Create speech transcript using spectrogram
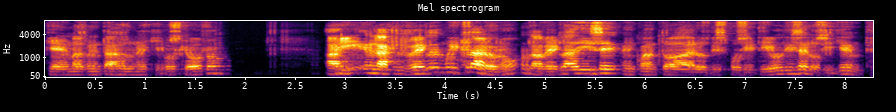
tienen más ventajas unos equipos que otros. Ahí en la regla es muy claro, ¿no? La regla dice, en cuanto a los dispositivos, dice lo siguiente.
